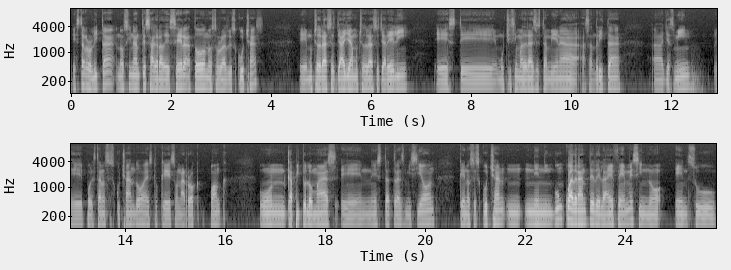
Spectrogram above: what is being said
esta rolita, no sin antes agradecer a todos nuestros radioescuchas. Eh, muchas gracias Yaya, muchas gracias Yareli. Este, muchísimas gracias también a, Sandrita, a Yasmín, eh, por estarnos escuchando a esto que es una rock punk. Un capítulo más en esta transmisión que nos escuchan ni en ningún cuadrante de la FM, sino en su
